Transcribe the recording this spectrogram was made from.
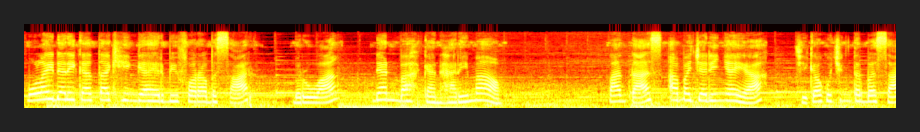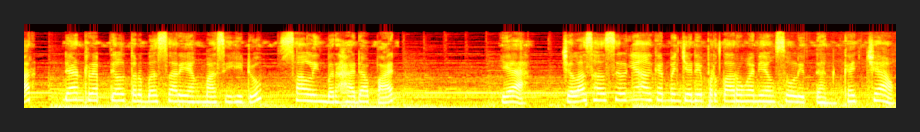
Mulai dari katak hingga herbivora besar, beruang, dan bahkan harimau. Lantas, apa jadinya ya jika kucing terbesar dan reptil terbesar yang masih hidup saling berhadapan? Ya, jelas hasilnya akan menjadi pertarungan yang sulit dan kejam.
